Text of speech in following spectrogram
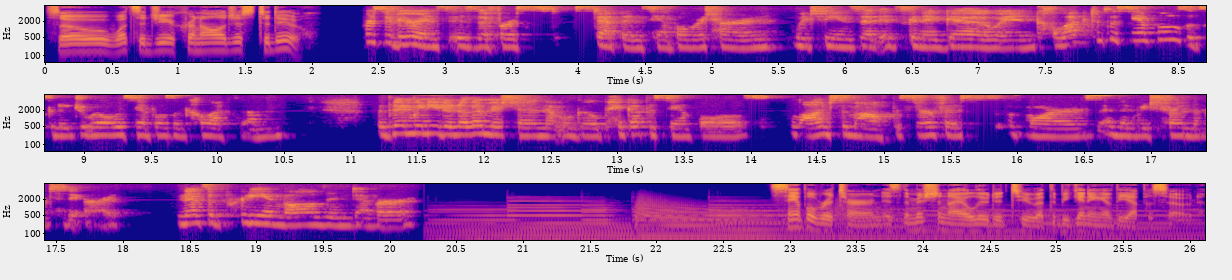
So, what's a geochronologist to do? Perseverance is the first step in sample return, which means that it's going to go and collect the samples, it's going to drill the samples and collect them. But then we need another mission that will go pick up the samples, launch them off the surface of Mars, and then return them to the Earth. And that's a pretty involved endeavor. Sample return is the mission I alluded to at the beginning of the episode.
